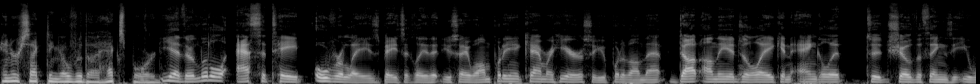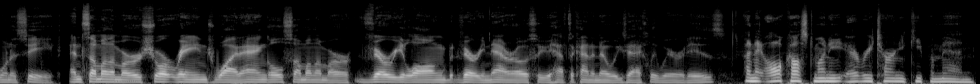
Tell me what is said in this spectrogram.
intersecting over the hex board. Yeah, they're little acetate overlays basically that you say, well, I'm putting a camera here, so you put it on that dot on the edge of the lake and angle it to show the things that you want to see. And some of them are short range, wide angle, some of them are very long but very narrow, so you have to kind of know exactly where it is. And they all cost money every turn you keep them in.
